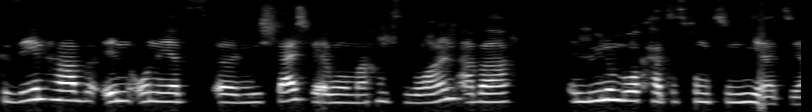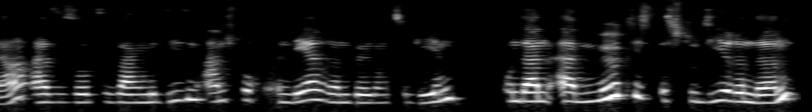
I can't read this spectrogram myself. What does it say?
gesehen habe, in, ohne jetzt irgendwie Schleichwerbung machen zu wollen, aber in Lüneburg hat es funktioniert, ja. Also sozusagen mit diesem Anspruch in Lehrerinnenbildung zu gehen und dann ermöglicht es Studierenden,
